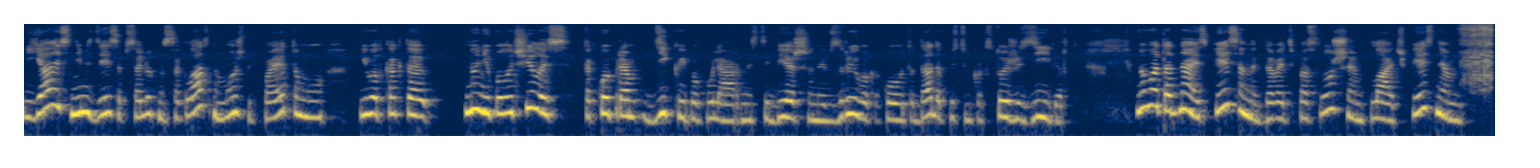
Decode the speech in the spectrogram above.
И я с ним здесь абсолютно согласна, может быть, поэтому и вот как-то ну, не получилось такой прям дикой популярности, бешеной, взрыва какого-то, да, допустим, как с той же Зиверт. Ну вот одна из песенок, давайте послушаем, «Плач», песня Э,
